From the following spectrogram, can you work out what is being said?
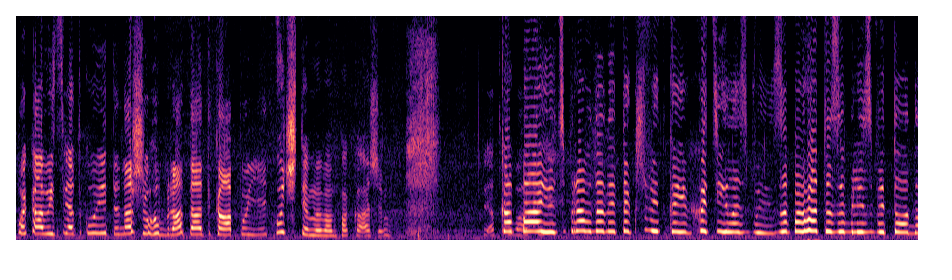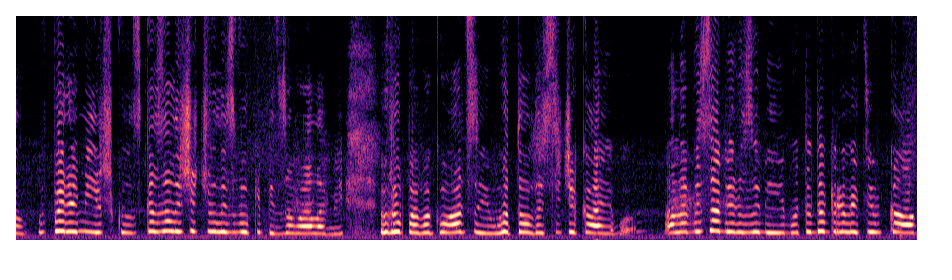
Поки ви святкуєте, нашого брата відкапують. Хочете, ми вам покажемо. Копають, правда, не так швидко, як хотілося б. Забагато землі з бетоном переміжку. Сказали, що чули звуки під завалами. Група евакуації в готовності чекаємо. Але ми самі розуміємо, туди прилетів кап.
